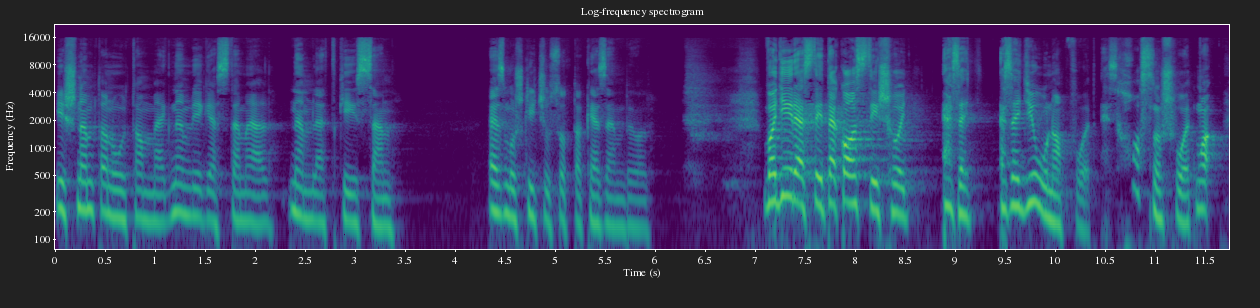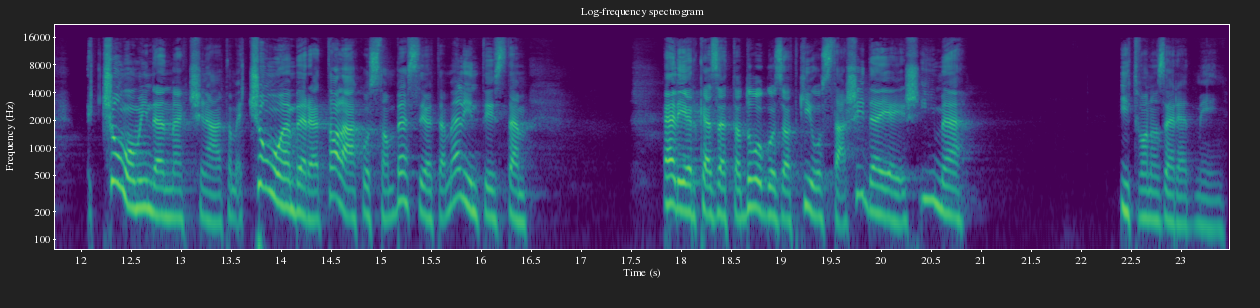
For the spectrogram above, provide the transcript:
És nem tanultam meg, nem végeztem el, nem lett készen. Ez most kicsúszott a kezemből. Vagy éreztétek azt is, hogy ez egy, ez egy jó nap volt, ez hasznos volt. Ma egy csomó mindent megcsináltam, egy csomó emberrel találkoztam, beszéltem, elintéztem, elérkezett a dolgozat kiosztás ideje, és íme itt van az eredmény.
